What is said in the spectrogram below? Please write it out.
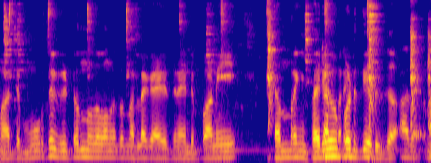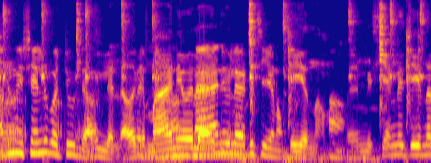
മറ്റേ മൂർച്ച കിട്ടുന്നത് വന്നിട്ട് നല്ല കാര്യത്തിന് അതിന്റെ പണി ടെമ്പറിങ് പരുവപ്പെടുത്തി എടുക്കുക അതെ മെഷീനിൽ പറ്റൂല. ഇല്ലല്ല അതൊക്കെ മാനുവലായിട്ട് മാനുവലായിട്ട് ചെയ്യണം. ചെയ്യുന്നതാണ്. മെഷീനിൽ ചെയ്യുന്ന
